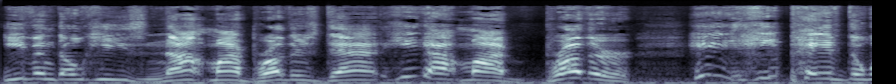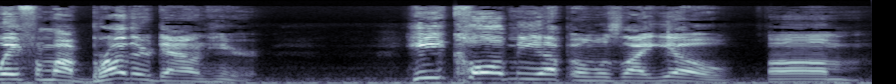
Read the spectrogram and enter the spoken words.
even though he's not my brother's dad, he got my brother, he he paved the way for my brother down here. He called me up and was like, yo, um,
